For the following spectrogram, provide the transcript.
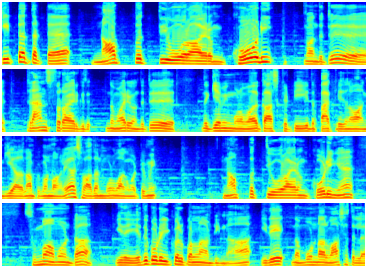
கிட்டத்தட்ட நாற்பத்தி ஓராயிரம் கோடி வந்துட்டு ட்ரான்ஸ்ஃபர் ஆகிருக்குது இந்த மாதிரி வந்துட்டு இந்த கேமிங் மூலமாக காசு கட்டி இந்த பேக்கேஜ்லாம் வாங்கி அதெல்லாம் இப்படி பண்ணுவாங்க இல்லையா? ஸோ அதன் மூலமாக மட்டுமே. நாற்பத்தி ஓராயிரம் கோடிங்க. சும்மா அமௌண்ட்டா இதை எது கூட ஈக்குவல் பண்ணலாம் அப்படின்னா இதே இந்த மூணு நாலு மாதத்தில்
